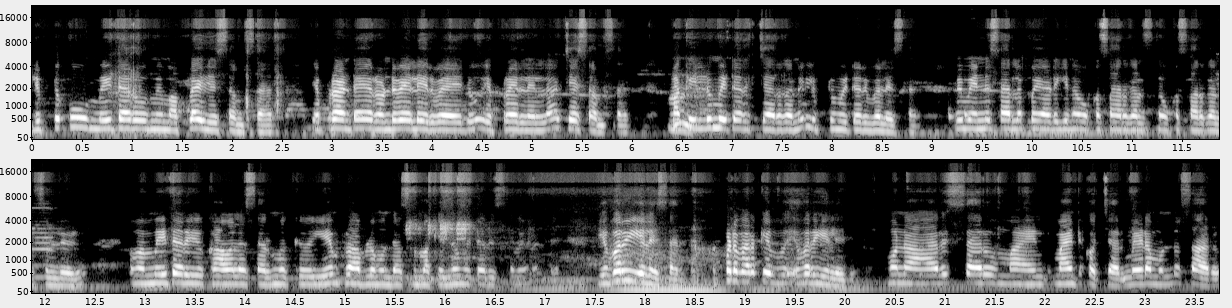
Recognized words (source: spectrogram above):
లిఫ్ట్కు మీటరు మేము అప్లై చేస్తాం సార్. ఎప్పుడంటే రెండు వేల ఇరవై ఐదు ఏప్రిల్ నెలలో చేస్తాం సార్. మాకు ఇల్లు మీటర్ ఇచ్చారు కానీ లిఫ్ట్ మీటర్ ఇవ్వలేదు సార్. మేము ఎన్నిసార్లు పోయి అడిగినా ఒకసారి కలిస్తే ఒకసారి కలిసి లేడు. మీటర్ కావాలా సార్? మీకు ఏం ప్రాబ్లం ఉంది అసలు? మాకు ఎన్నో మీటర్ ఇస్తలేదు అంటే ఎవరు ఇవ్వలేదు సార్. ఇప్పటి వరకు ఎవ- ఎవరు ఇవ్వలేదు మొన్న హరీష్ సారు మా ఇన్- మా ఇంటికి వచ్చారు. మేడం ఉన్న సారు.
